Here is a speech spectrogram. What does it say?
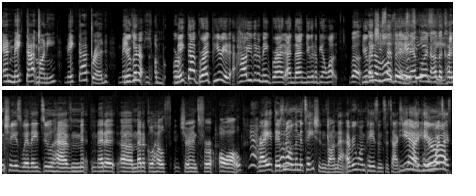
And make that money, make that bread, make You're gonna it- uh, or- make that bread. Period. How are you gonna make bread and then you're gonna be on well? Well, You're like gonna she lose said, the example in other countries where they do have me- meta, uh, medical health insurance for all, Yeah. right? There's No, no no. limitations on that. Everyone pays into taxes. you Yeah, might pay you're more tax,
